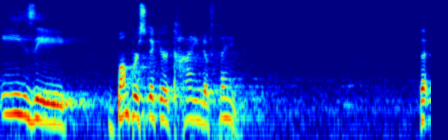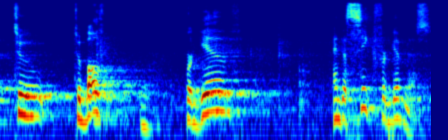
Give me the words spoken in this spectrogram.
easy, bumper sticker kind of thing. That to, to both forgive and to seek forgiveness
